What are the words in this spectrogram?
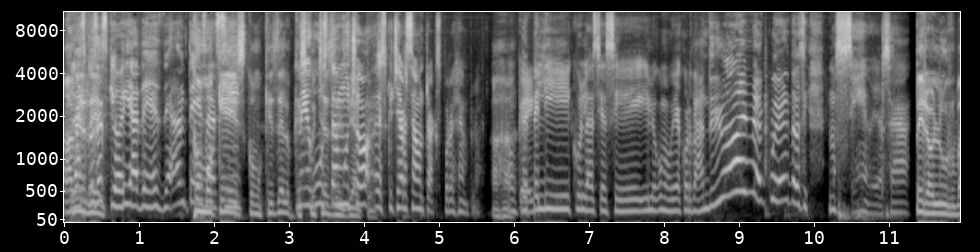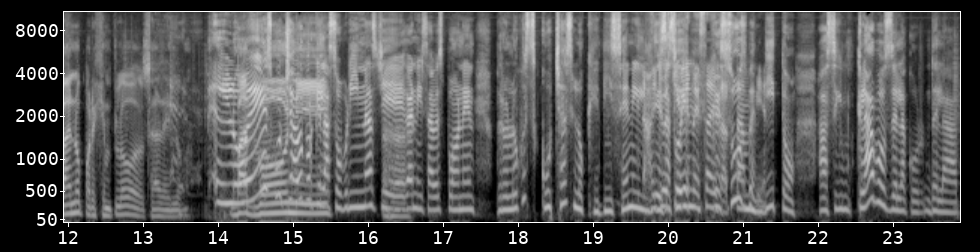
A las ver, de- cosas que oía desde antes. ¿Cómo así. que es? ¿Cómo que es de lo que Me escuchas gusta desde mucho antes? escuchar soundtracks, por ejemplo. Ajá. Ok. De películas y así, y luego me voy acordando y digo, ay, me acuerdo, así. No sé, güey, o sea, Pero lo urbano, por ejemplo, o sea, de lo... lo Bad he escuchado Bunny. porque las sobrinas llegan y, ¿sabes? Ponen, pero luego escuchas lo que dicen y Ay, es yo así estoy en esa edad Jesús también. bendito, así clavos de la, de la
